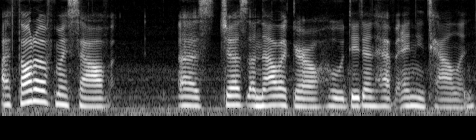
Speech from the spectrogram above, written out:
I thought of myself as just another girl who didn't have any talent.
